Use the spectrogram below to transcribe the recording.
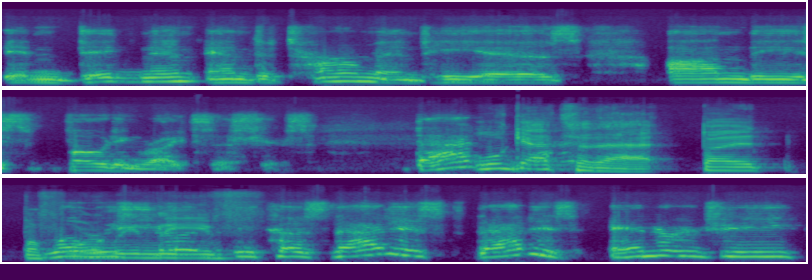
indignant and determined he is on these voting rights issues. That we'll get to that, but before well, we, we leave, because that is that is energy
